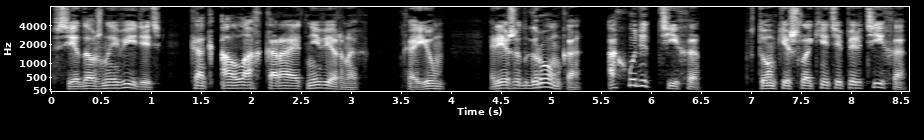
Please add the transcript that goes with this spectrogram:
Все должны видеть, как Аллах карает неверных. Каюм режет громко, а ходит тихо, в том кишлаке теперь тихо,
